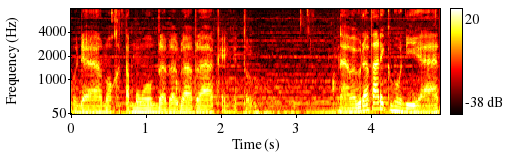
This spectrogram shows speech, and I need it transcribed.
udah mau ketemu bla bla bla bla kayak gitu. Nah beberapa hari kemudian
